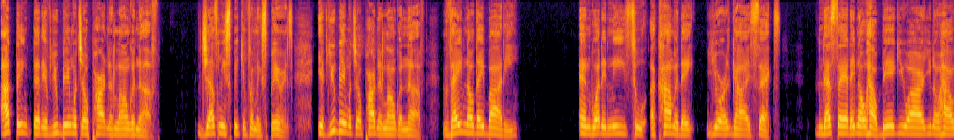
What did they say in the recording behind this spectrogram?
I think that if you've been with your partner long enough, just me speaking from experience, if you've been with your partner long enough, they know their body and what it needs to accommodate your guy's sex. That's saying they know how big you are, you know how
